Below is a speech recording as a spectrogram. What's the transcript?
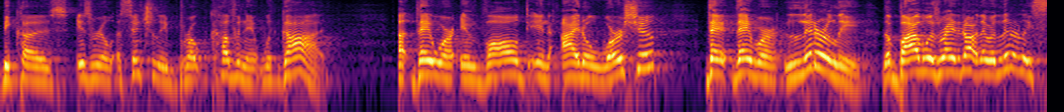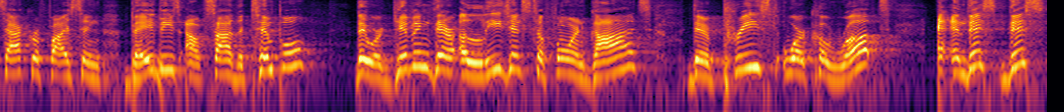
Because Israel essentially broke covenant with God. Uh, they were involved in idol worship. They, they were literally, the Bible is rated R, they were literally sacrificing babies outside the temple. They were giving their allegiance to foreign gods. Their priests were corrupt. And, and this, this,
